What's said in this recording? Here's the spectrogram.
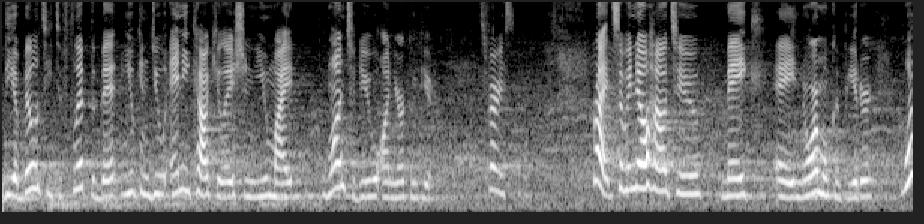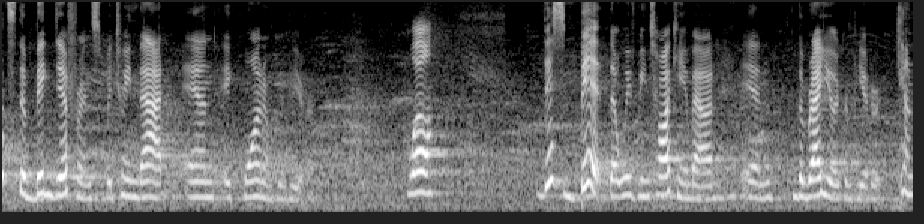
the ability to flip the bit, you can do any calculation you might want to do on your computer. It's very simple. Right, so we know how to make a normal computer. What's the big difference between that and a quantum computer? Well, this bit that we've been talking about in the regular computer can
